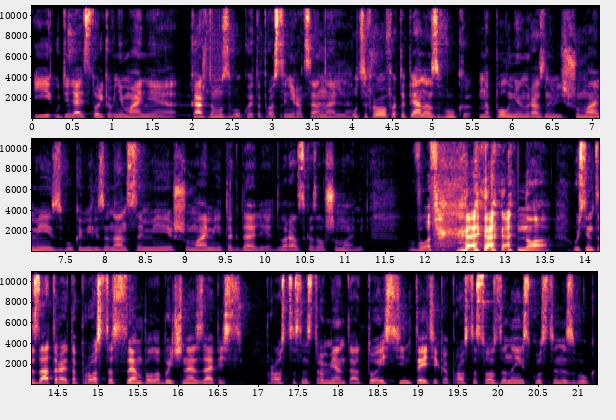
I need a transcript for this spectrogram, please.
и уделять столько столько внимания каждому звуку, это просто нерационально. У цифрового фортепиано звук наполнен разными шумами, звуками, резонансами, шумами и так далее. Два раза сказал шумами. Вот. Но у синтезатора это просто сэмпл, обычная запись просто с инструмента, а то есть синтетика, просто созданный искусственный звук.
